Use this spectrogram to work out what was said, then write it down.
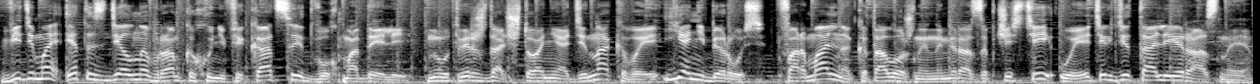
Видимо, это сделано в рамках унификации двух моделей. Но утверждать, что они одинаковые, я не берусь. Формально каталожные номера запчастей у этих деталей разные.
